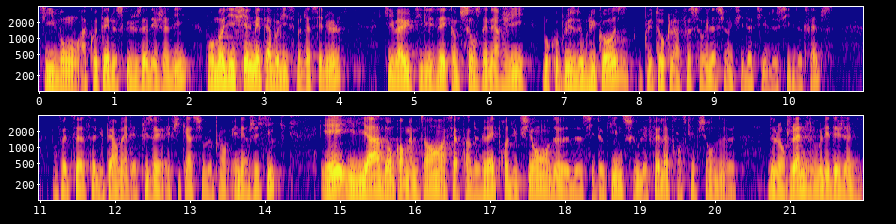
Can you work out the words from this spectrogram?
qui vont, à côté de ce que je vous ai déjà dit, vont modifier le métabolisme de la cellule, qui va utiliser comme source d'énergie beaucoup plus de glucose plutôt que la phosphorylation oxydative de cycle de Krebs. En fait, ça, lui permet d'être plus efficace sur le plan énergétique. Et il y a donc en même temps un certain degré de production de, cytokines sous l'effet de la transcription de, leurs gènes, je vous l'ai déjà dit.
